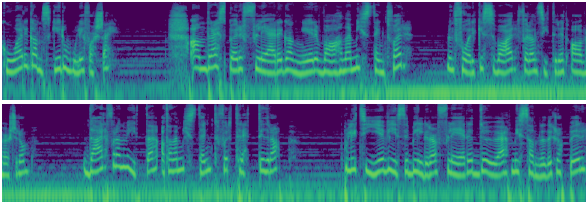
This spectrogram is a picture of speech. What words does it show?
går ganske rolig for seg. Andrej spør flere ganger hva han er mistenkt for, men får ikke svar før han sitter i et avhørsrom. Der får han vite at han er mistenkt for 30 drap. Politiet viser bilder av flere døde, mishandlede kropper,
